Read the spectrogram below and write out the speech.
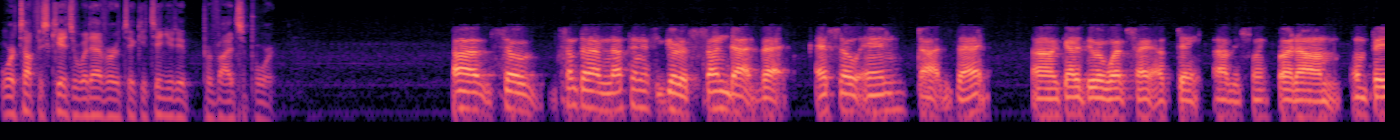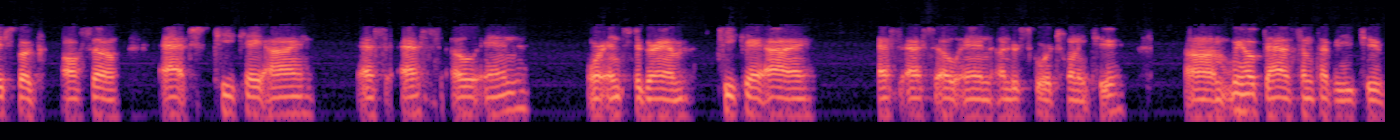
or toughest kids or whatever to continue to provide support? Uh, so something out of nothing. If you go to son.vet, S-O-N dot vet, uh, got to do a website update, obviously. But um, on Facebook, also at TKISSON or Instagram, TKISSON underscore 22. Um, we hope to have some type of YouTube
